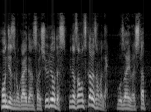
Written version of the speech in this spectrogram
本日のガイダンスは終了です。皆さんお疲れ様でございました。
